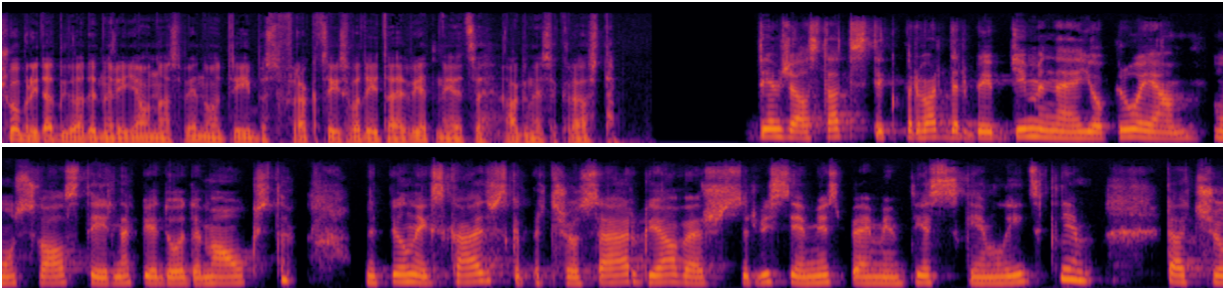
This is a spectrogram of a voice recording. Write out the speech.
šobrīd atgādina arī jaunās vienotības frakcijas vadītāja vietniece Agnese Krasta. Diemžēl statistika par vardarbību ģimenē joprojām mūsu valstī ir nepiedodama augsta. Ir pilnīgi skaidrs, ka pret šo sērgu jāvēršas ar visiem iespējamiem tiesiskiem līdzekļiem. Taču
